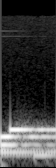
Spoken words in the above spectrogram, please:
you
